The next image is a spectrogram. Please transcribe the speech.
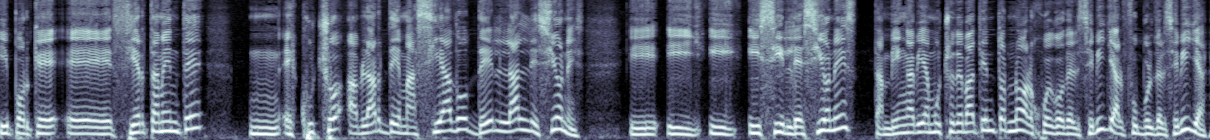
y porque eh, ciertamente mm, escucho hablar demasiado de las lesiones. Y, y- sin lesiones también había mucho debate en torno al juego del Sevilla, al fútbol del Sevilla.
